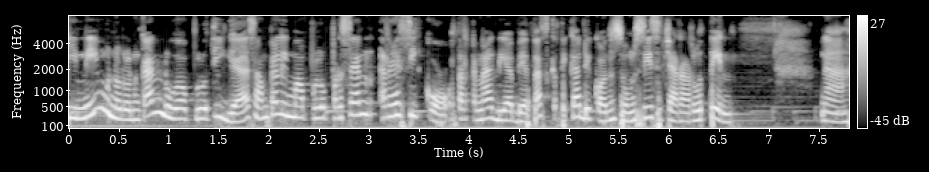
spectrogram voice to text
ini menurunkan 23 sampai 50% resiko terkena diabetes ketika dikonsumsi secara rutin. Nah,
